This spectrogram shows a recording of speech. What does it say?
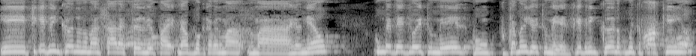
E fiquei brincando numa sala, esperando meu, pai, meu avô que estava numa, numa reunião, com um bebê de oito meses, com, com tamanho de oito meses. Fiquei brincando com muito fraquinho.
